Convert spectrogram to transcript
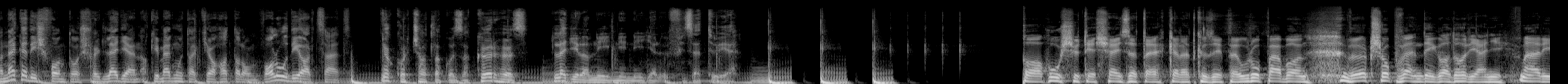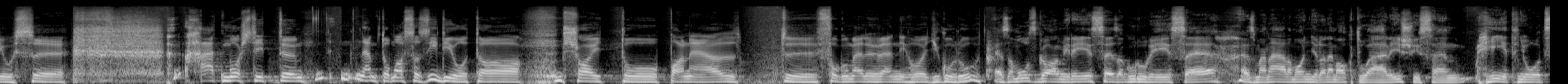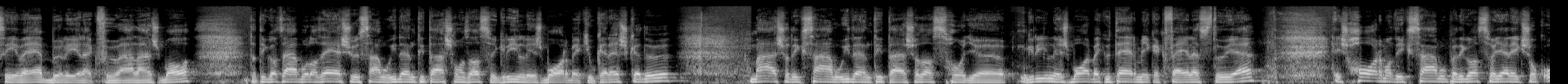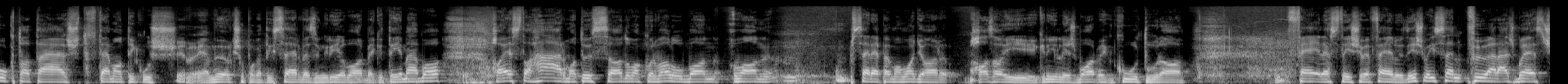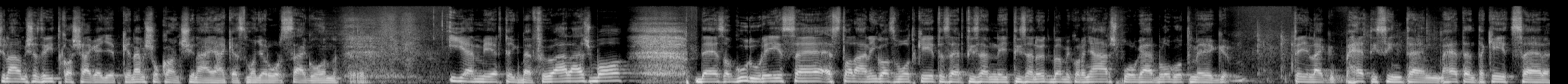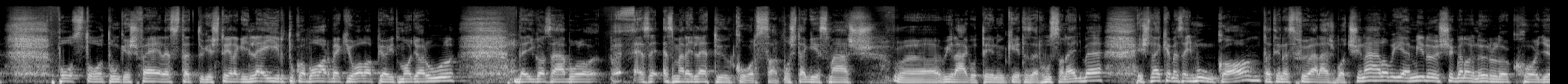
Ha neked is fontos, hogy legyen, aki megmutatja a hatalom valódi arcát, akkor csatlakozz a körhöz, legyél a 444 előfizetője. A hússütés helyzete Kelet-Közép-Európában. Workshop vendég Adorjányi Máriusz. Hát most itt nem tudom, azt az idióta sajtópanel fogom elővenni, hogy guru. Ez a mozgalmi része, ez a guru része, ez már nálam annyira nem aktuális, hiszen 7-8 éve ebből élek főállásba. Tehát igazából az első számú identitásom az az, hogy grill és barbecue kereskedő. Második számú identitás az az, hogy grill és barbecue termékek fejlesztője. És harmadik számú pedig az, hogy elég sok oktatást, tematikus workshopokat is szervezünk grill barbecue témába. Ha ezt a hármat összeadom, akkor valóban van szerepem a magyar hazai grill és barbecue kultúra fejlesztésébe, fejlődésbe, hiszen főállásban ezt csinálom, és ez ritkaság egyébként, nem sokan csinálják ezt Magyarországon ilyen mértékben főállásba, de ez a guru része, ez talán igaz volt 2014-15-ben, amikor a nyárspolgár blogot még tényleg heti szinten, hetente kétszer posztoltunk és fejlesztettük, és tényleg így leírtuk a barbecue alapjait magyarul, de igazából ez, ez már egy lető korszak. Most egész más világot élünk 2021-be, és nekem ez egy munka, tehát én ezt főállásban csinálom. Ilyen minőségben nagyon örülök, hogy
